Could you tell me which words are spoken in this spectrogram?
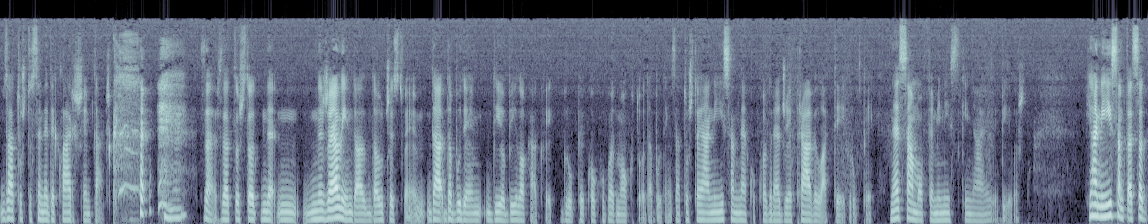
Zato što se ne deklarišem, tačka. mm -hmm. Znaš, zato što ne, ne želim da, da učestvujem, da, da budem dio bilo kakve grupe, koliko god mogu to da budem. Zato što ja nisam neko ko određuje pravila te grupe. Ne samo feministkinja ili bilo što. Ja nisam ta sad,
